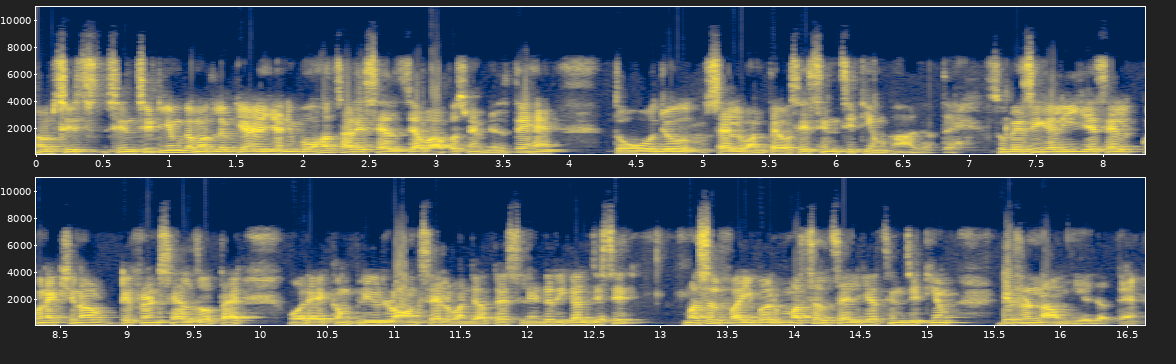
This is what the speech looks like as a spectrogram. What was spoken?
अब सिंसिटियम का मतलब क्या है? यानी बहुत सारे सेल्स जब आपस में मिलते हैं तो वो जो सेल बनता है, उसे सिंसिटियम कहा जाता है। सो so बेसिकली ये cell connection of different cells होता है और एक कंप्लीट लॉन्ग सेल बन जाता है सिलेंडरिकल जिसे मसल फाइबर मसल सेल या सिंसिटियम डिफरेंट नाम दिए जाते हैं।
